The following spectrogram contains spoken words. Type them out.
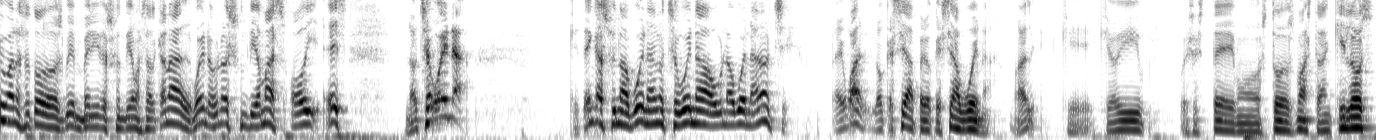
buenas a todos, bienvenidos un día más al canal. Bueno, no es un día más, hoy es Nochebuena. Que tengas una buena Nochebuena o una buena noche. Da igual, lo que sea, pero que sea buena, ¿vale? Que, hoy pues estemos todos más tranquilos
